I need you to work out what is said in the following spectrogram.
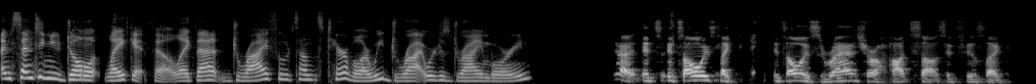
I'm sensing you don't like it, Phil. Like that dry food sounds terrible. Are we dry? We're just dry and boring. yeah, it's it's always like it's always ranch or hot sauce. It feels like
